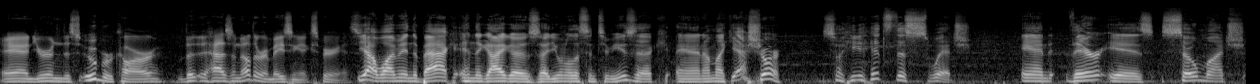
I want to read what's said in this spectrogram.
and you're in this Uber car that has another amazing experience. Yeah, well, I'm in the back, and the guy goes, uh, "Do you want to listen to music?" And I'm like, "Yeah, sure." So he hits this switch, and there is so much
